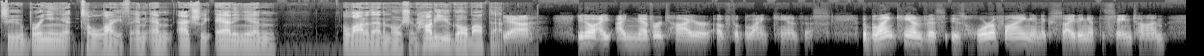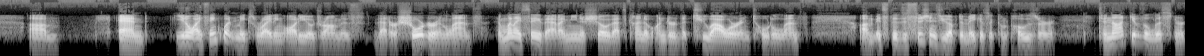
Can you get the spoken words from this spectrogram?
to bringing it to life and, and actually adding in a lot of that emotion. How do you go about that? Yeah. You know, I, I never tire of the blank canvas. The blank canvas is horrifying and exciting at the same time. Um, and, you know, I think what makes writing audio dramas that are shorter in length, and when I say that, I mean a show that's kind of under the two hour in total length, um, it's the decisions you have to make as a composer to not give the listener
